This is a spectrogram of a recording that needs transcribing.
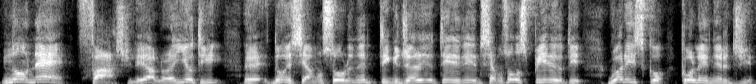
Non è facile. Allora io ti, eh, noi siamo solo, ti, ti, ti, siamo solo spirito, ti guarisco con le energie.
